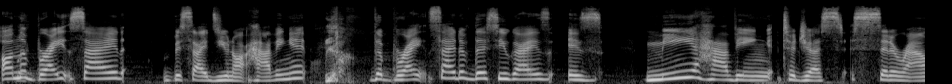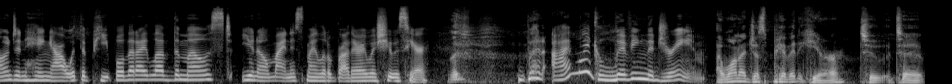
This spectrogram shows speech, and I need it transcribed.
On the bright side, besides you not having it, yeah, the bright side of this, you guys, is me having to just sit around and hang out with the people that I love the most, you know, minus my little brother. I wish he was here. But I'm like living the dream. I want to just pivot here to to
